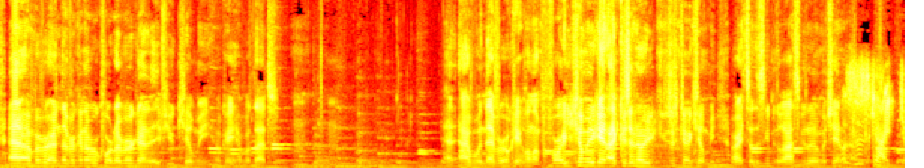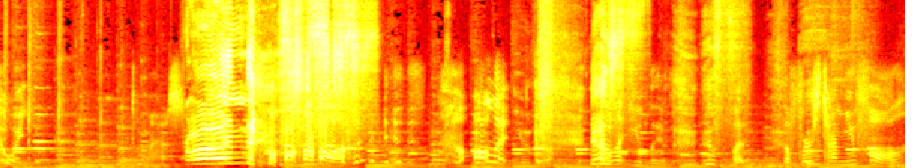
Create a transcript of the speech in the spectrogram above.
and I'm never, I'm never gonna record ever again if you kill me, okay? How about that? Mm-hmm. And I will never, okay, hold on, before you kill me again, because I know you're just gonna kill me. Alright, so this is gonna be the last video on my channel. What's this guy doing? Run! I'll let you go. I'll let you live. yes! But the first time you fall,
